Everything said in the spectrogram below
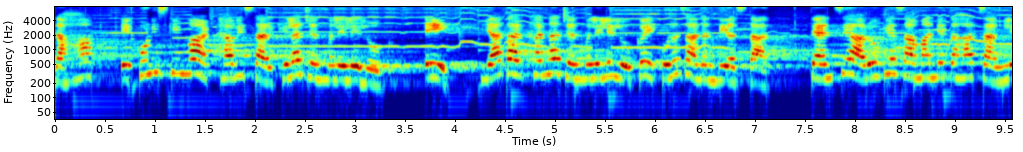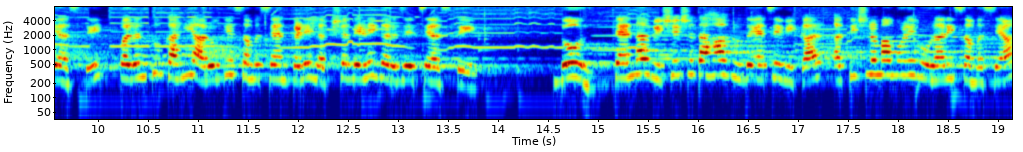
दहा एकोणीस किंवा अठ्ठावीस तारखेला जन्मलेले लोक. एक या तारखांना जन्मलेले लोक एकूणच आनंदी असतात. त्यांचे आरोग्य सामान्यतः चांगले असते परंतु काही आरोग्य समस्यांकडे लक्ष देणे गरजेचे असते. दोन त्यांना विशेषतः हृदयाचे विकार अतिश्रमामुळे होणारी समस्या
